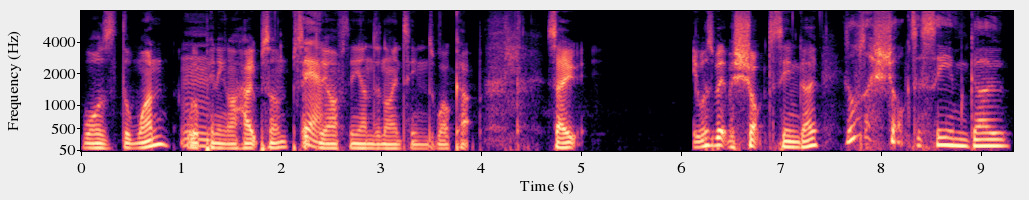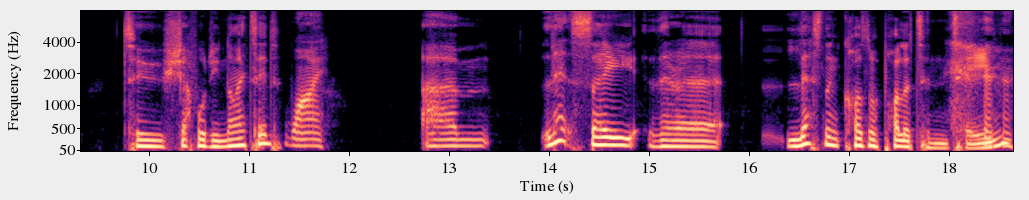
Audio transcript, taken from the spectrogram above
was the one we we're pinning our hopes on, particularly Mm. Yeah. after the under 19s World Cup. So it was a bit of a shock to see him go. It's also a shock to see him go to Sheffield United. Why? Um, let's say they're a less than cosmopolitan team.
